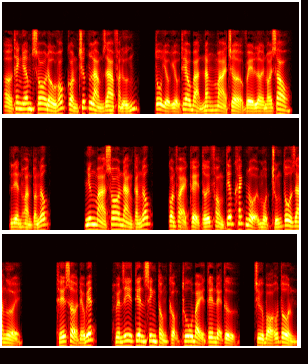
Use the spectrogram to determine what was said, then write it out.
Ở thanh âm so đầu góc còn trước làm ra phản ứng, tô hiểu hiểu theo bản năng mà trở về lời nói sau, liền hoàn toàn ngốc. Nhưng mà so nàng càng ngốc, còn phải kể tới phòng tiếp khách nội một chúng tô ra người. Thế sở đều biết, huyền di tiên sinh tổng cộng thu 7 tên đệ tử, trừ bỏ ô tồn,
